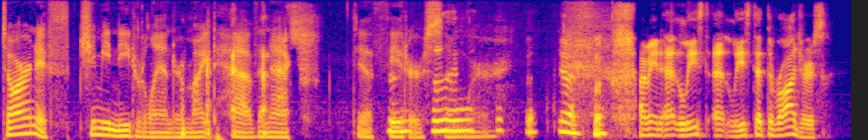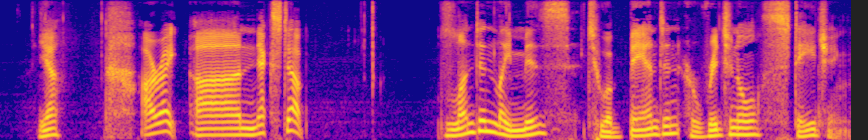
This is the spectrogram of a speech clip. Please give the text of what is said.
darn if Jimmy Nederlander might have an act yeah, theater somewhere. Yeah, I mean, at least at least at the Rodgers. Yeah. All right. Uh, next up, London Les Mis to abandon original staging.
